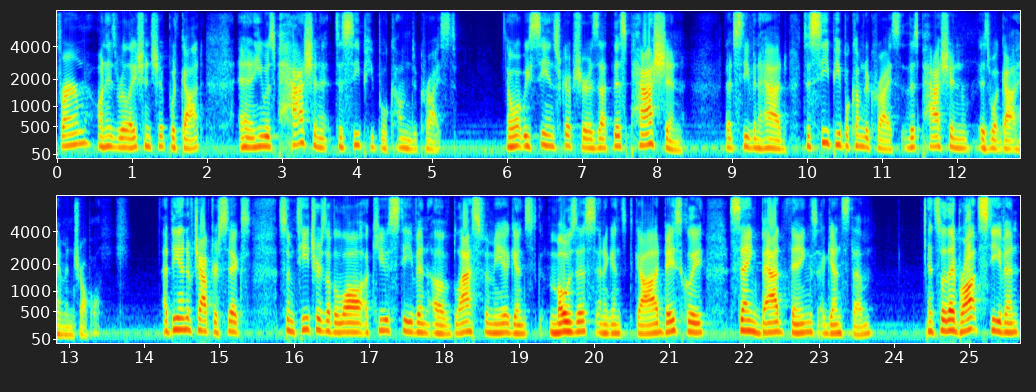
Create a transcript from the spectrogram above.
firm on his relationship with God and he was passionate to see people come to Christ. And what we see in Scripture is that this passion that Stephen had to see people come to Christ, this passion is what got him in trouble. At the end of chapter 6, some teachers of the law accused Stephen of blasphemy against Moses and against God, basically saying bad things against them. And so they brought Stephen,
